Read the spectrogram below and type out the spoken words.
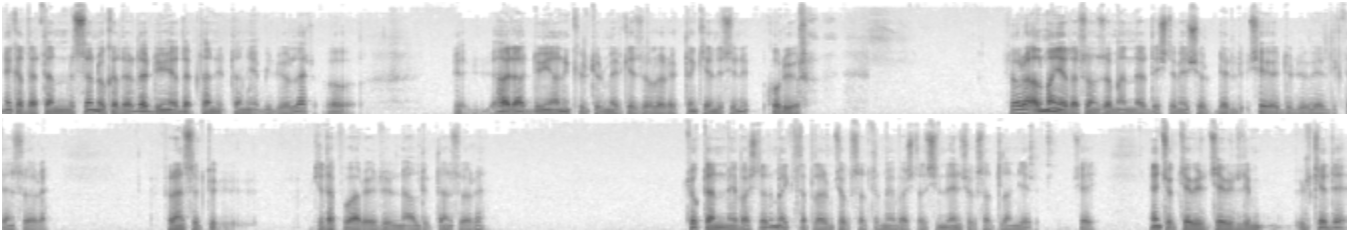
Ne kadar tanınmışsan o kadar da dünyada tanı, tanıyabiliyorlar. O e, hala dünyanın kültür merkezi olaraktan kendisini koruyor. Sonra Almanya'da son zamanlarda işte meşhur şey ödülü verdikten sonra Fransız kitap var ödülünü aldıktan sonra çok tanınmaya başladım ve kitaplarım çok satılmaya başladı. Şimdi en çok satılan yer şey en çok çevir, çevrildiğim ülke de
